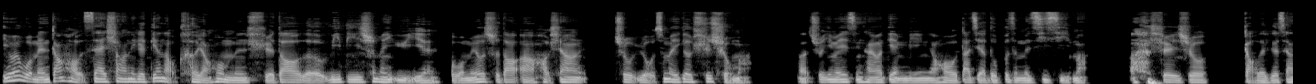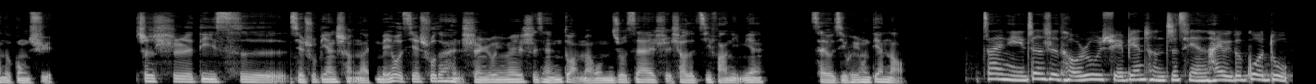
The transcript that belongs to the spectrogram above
因为我们刚好在上那个电脑课，然后我们学到了 VB 这门语言，我没有知道啊，好像就有这么一个需求嘛，啊，就因为经常要点名，然后大家都不怎么积极嘛。啊，所以就搞了一个这样的工具。这是第一次接触编程了，没有接触的很深入，因为时间很短嘛。我们就在学校的机房里面才有机会用电脑。在你正式投入学编程之前，还有一个过渡。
